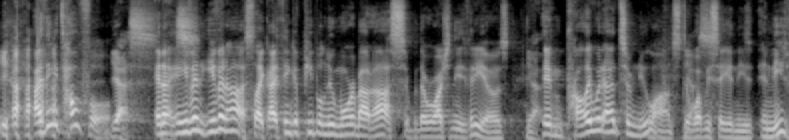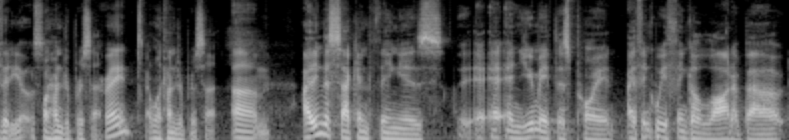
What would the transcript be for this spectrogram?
yeah. I think it's helpful. Yes, And I- even even us, like I think if people knew more about us that were watching these videos, Yeah. it probably would add some nuance to what we say in these in these videos. 100%. Right? 100%. Um, I think the second thing is, and you made this point, I think we think a lot about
